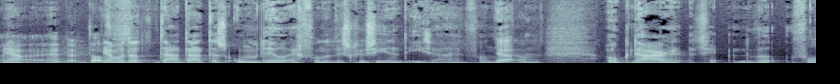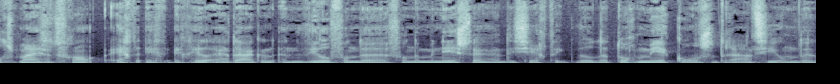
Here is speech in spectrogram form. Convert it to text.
ja. He, dat, ja, maar dat, dat, dat is onderdeel echt van de discussie in het ISA. He. Van, ja. van, ook daar, volgens mij is het vooral echt, echt, echt heel erg duidelijk een, een wil van de, van de minister. Die zegt, ik wil daar toch meer concentratie om de,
